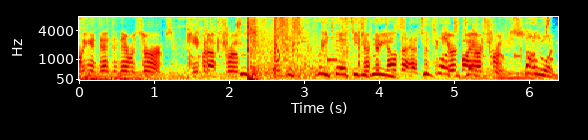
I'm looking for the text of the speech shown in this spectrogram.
putting a dent in their reserves. Keep it up, troops. Troops, 330 Sector degrees. Delta has Too been secured by our troops. Found one.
